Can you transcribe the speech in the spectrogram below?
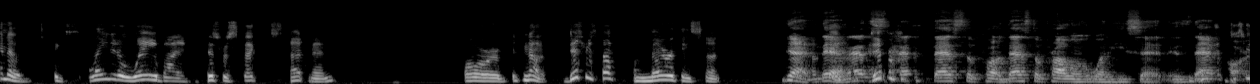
kind of explain it away by disrespect stuntmen or no disrespect american stunt yeah, yeah, that's, that's, that's the part. That's the problem with what he said. Is that part?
